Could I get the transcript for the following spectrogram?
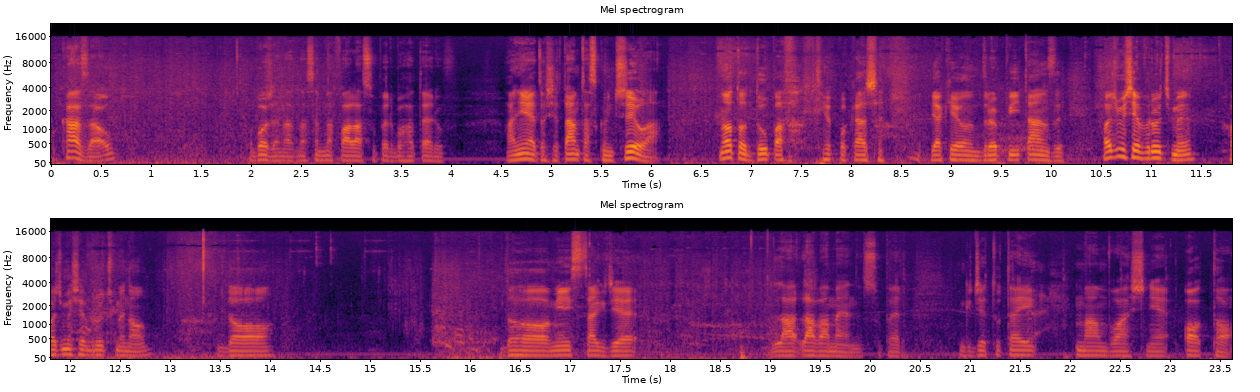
pokazał. O Boże, na, następna fala superbohaterów. A nie, to się tamta skończyła. No to dupa wam nie pokaże, jakie on dropi i tanzy. Chodźmy się wróćmy, chodźmy się wróćmy, no. Do... Do miejsca, gdzie... La, Lava Man, super. Gdzie tutaj mam właśnie oto.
